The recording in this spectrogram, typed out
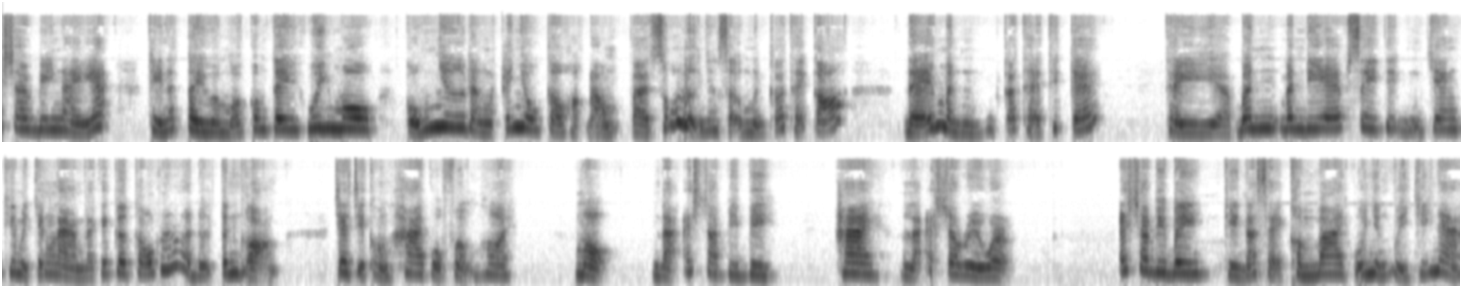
SRBB này á thì nó tùy vào mỗi công ty quy mô cũng như rằng là cái nhu cầu hoạt động và số lượng nhân sự mình có thể có để mình có thể thiết kế thì à, bên bên DFC thì trang khi mà trang làm là cái cơ cấu rất là được tinh gọn. Trang chỉ còn hai bộ phận thôi. Một là HRBP hai là HR Reward HRBP thì nó sẽ combine của những vị trí nào?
